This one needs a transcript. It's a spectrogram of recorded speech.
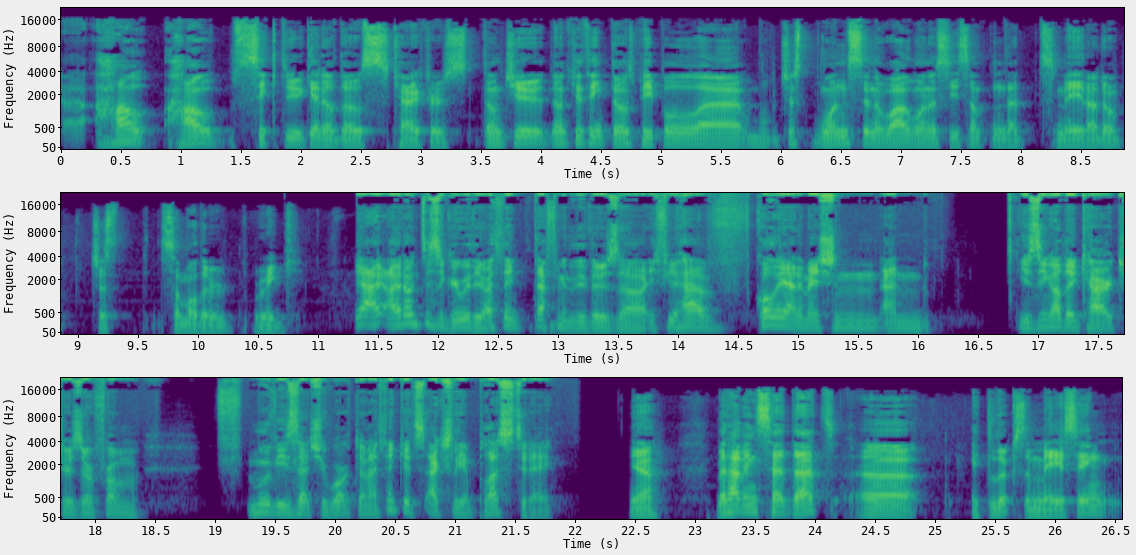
uh, how how sick do you get of those characters? Don't you don't you think those people uh, just once in a while want to see something that's made out of just some other rig? Yeah, I, I don't disagree with you. I think definitely there's uh, if you have quality animation and using other characters or from f- movies that you worked on, I think it's actually a plus today. Yeah, But having said that, uh, it looks amazing.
